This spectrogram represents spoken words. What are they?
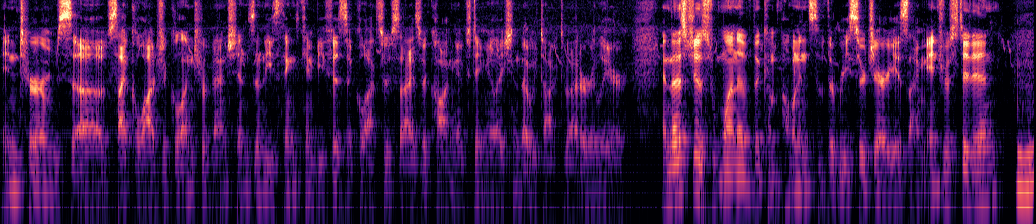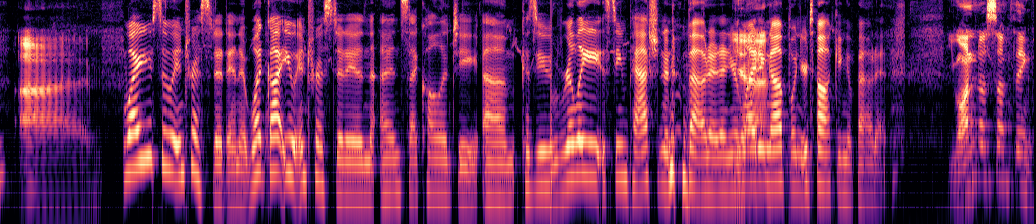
in terms of psychological interventions, and these things can be physical exercise or cognitive stimulation that we talked about earlier. And that's just one of the components of the research areas I'm interested in. Mm-hmm. Uh, Why are you so interested in it? What got you interested in, in psychology? Because um, you really seem passionate about it and you're yeah. lighting up when you're talking about it. You want to know something?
